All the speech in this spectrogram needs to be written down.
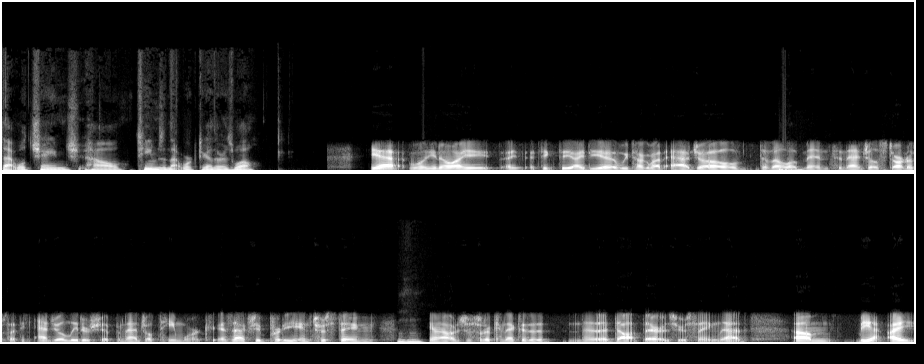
that will change how teams and that work together as well. Yeah, well, you know, I, I I think the idea we talk about agile development and agile startups. I think agile leadership and agile teamwork is actually pretty interesting. Mm-hmm. You know, just sort of connected a, a dot there as you're saying that. Um, but yeah, I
